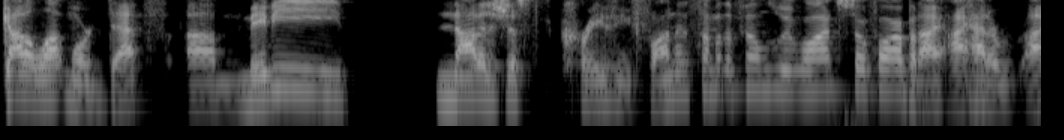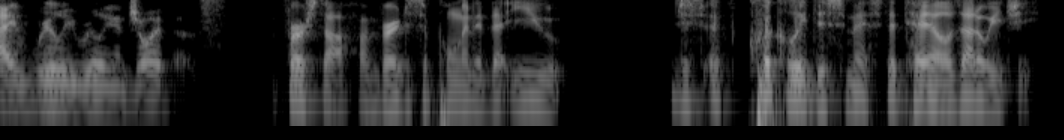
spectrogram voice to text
got a lot more depth. Um, maybe not as just crazy fun as some of the films we've watched so far but i, I had a i really really enjoyed this. First off i'm very disappointed that you just quickly dismiss the tale of Zatoichi.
